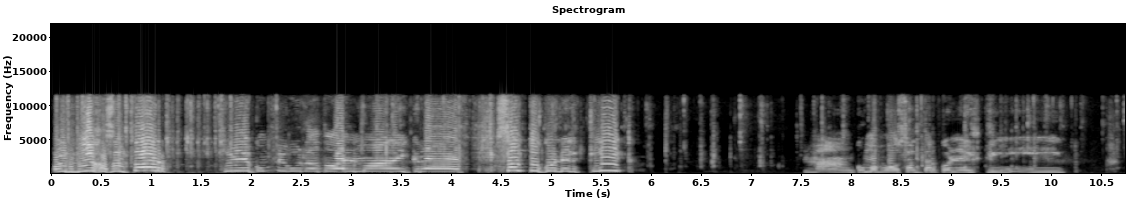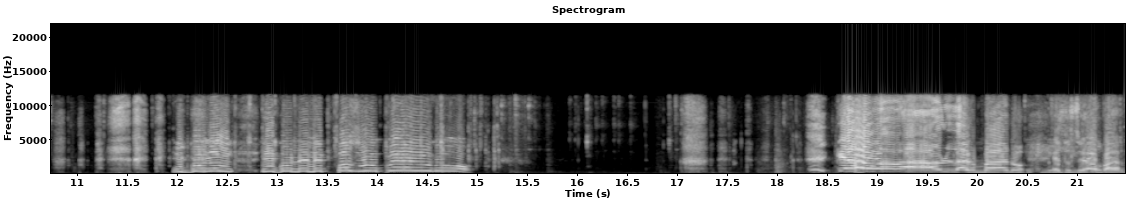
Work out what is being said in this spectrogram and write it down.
¡Oye, no me deja saltar! Ha configurado al Minecraft. ¡Salto con el clic! Man, ¿cómo puedo saltar con el clic? Y con el, y con el espacio pego. ¿Qué habla, hermano? Esto soy se va para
